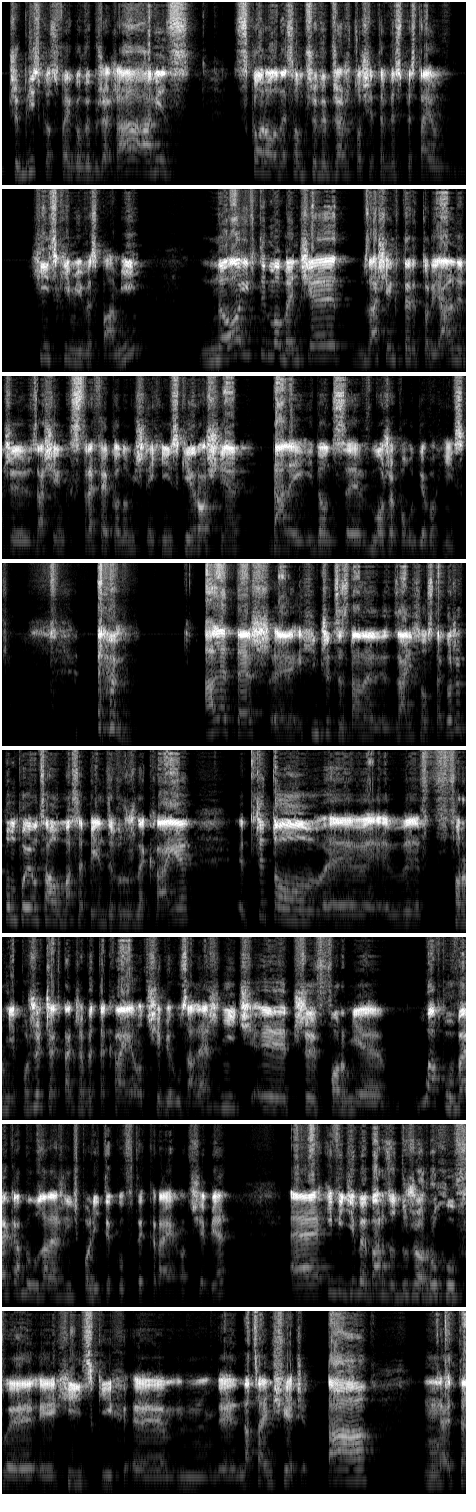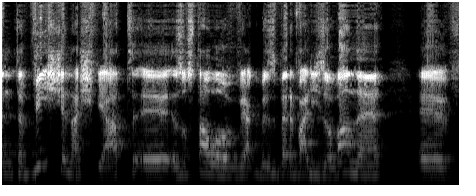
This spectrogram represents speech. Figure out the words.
czy blisko swojego wybrzeża, a więc skoro one są przy wybrzeżu, to się te wyspy stają chińskimi wyspami. No i w tym momencie zasięg terytorialny czy zasięg strefy ekonomicznej chińskiej rośnie dalej idąc w Morze Południowochińskie. Ale też e, Chińczycy znani są z tego, że pompują całą masę pieniędzy w różne kraje, czy to e, w formie pożyczek, tak żeby te kraje od siebie uzależnić, e, czy w formie łapówek, aby uzależnić polityków w tych krajach od siebie. E, i widzimy bardzo dużo ruchów chińskich na całym świecie. Ta, ten, to wyjście na świat zostało jakby zwerbalizowane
